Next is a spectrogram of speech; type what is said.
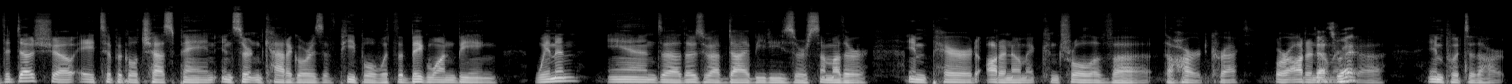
that does show atypical chest pain in certain categories of people, with the big one being women and uh, those who have diabetes or some other impaired autonomic control of uh, the heart, correct? Or autonomic right. uh, input to the heart.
